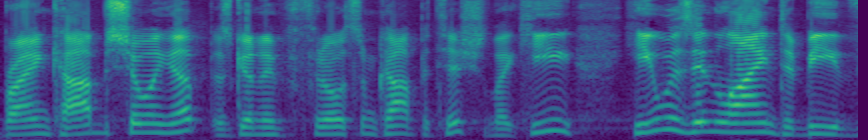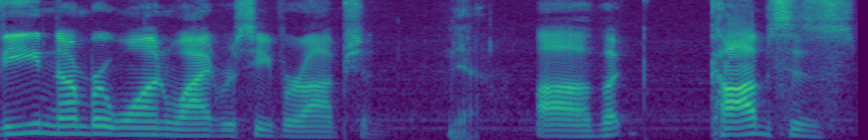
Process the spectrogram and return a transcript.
Brian Cobbs showing up is going to throw some competition. Like he he was in line to be the number one wide receiver option. Yeah. Uh, but Cobbs is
